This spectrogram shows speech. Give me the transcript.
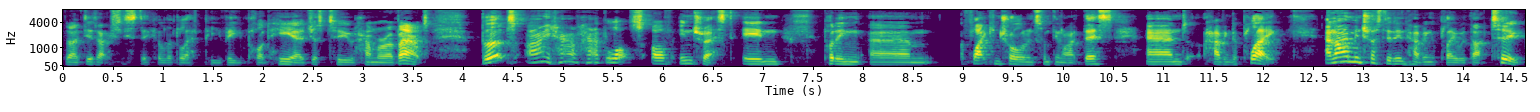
that I did actually stick a little FPV pod here just to hammer about. But I have had lots of interest in putting um, a flight controller in something like this and having a play. And I'm interested in having a play with that too.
